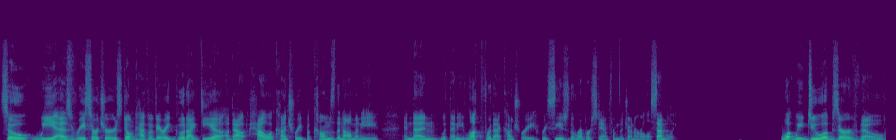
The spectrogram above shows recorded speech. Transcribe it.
So we as researchers don't have a very good idea about how a country becomes the nominee and then, with any luck for that country, receives the rubber stamp from the General Assembly. What we do observe, though,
